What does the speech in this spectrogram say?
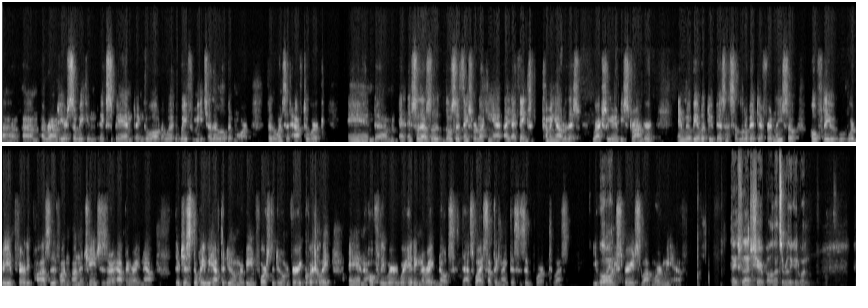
uh, um, around here so we can expand and go all the way away from each other a little bit more for the ones that have to work. And, um, and, and so those are, those are the things we're looking at. I, I think coming out of this, we're actually going to be stronger and we'll be able to do business a little bit differently. So hopefully we're being fairly positive on, on the changes that are happening right now. They're just the way we have to do them. We're being forced to do them very quickly and hopefully we're, we're hitting the right notes. That's why something like this is important to us. You've all experienced a lot more than we have. Thanks for that share, Paul. That's a really good one.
